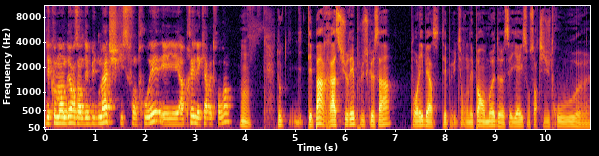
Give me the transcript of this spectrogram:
des Commanders en début de match qui se font trouer et après l'écart est trop grand. Donc t'es pas rassuré plus que ça pour les Bears? T'es- on n'est pas en mode euh, c'est y est, ils sont sortis du trou. euh.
